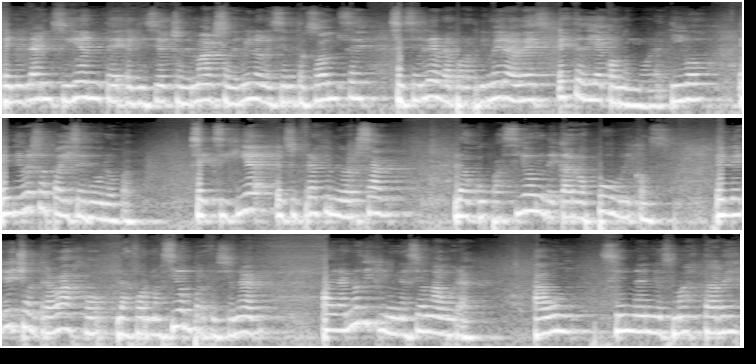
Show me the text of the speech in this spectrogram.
en el año siguiente, el 18 de marzo de 1911, se celebra por primera vez este día conmemorativo en diversos países de Europa. Se exigía el sufragio universal, la ocupación de cargos públicos, el derecho al trabajo, la formación profesional, a la no discriminación laboral. Aún 100 años más tarde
